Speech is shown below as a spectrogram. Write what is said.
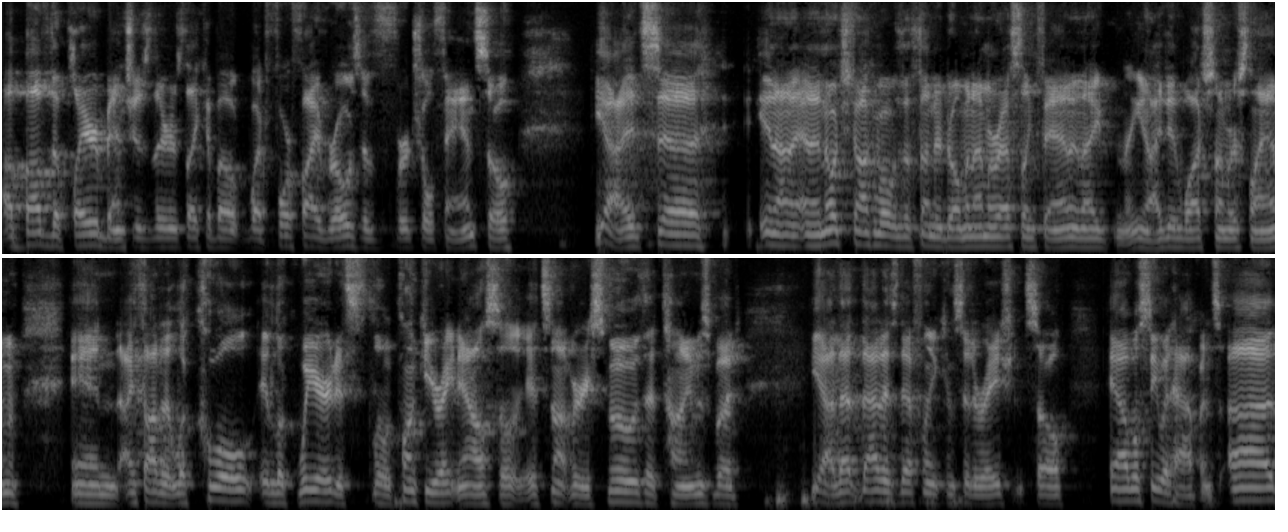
above the player benches there's like about what four or five rows of virtual fans. So yeah, it's uh, you know, and I know what you're talking about with the Thunderdome, and I'm a wrestling fan, and I, you know, I did watch SummerSlam, and I thought it looked cool. It looked weird. It's a little clunky right now, so it's not very smooth at times. But yeah, that that is definitely a consideration. So yeah, we'll see what happens. Uh,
